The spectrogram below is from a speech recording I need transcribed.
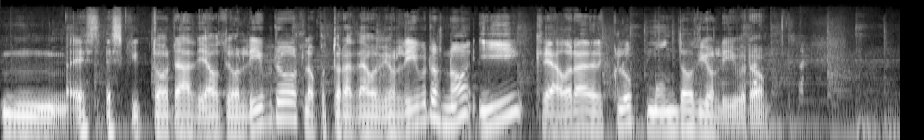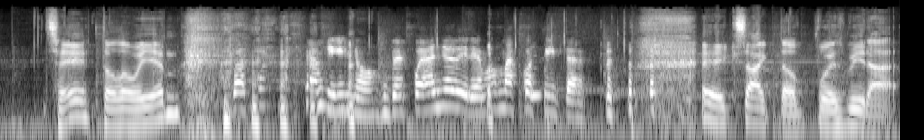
mm, es escritora de audiolibros, locutora de audiolibros, ¿no? Y creadora del club Mundo Audiolibro. ¿Sí? ¿Todo bien? Camino. Después añadiremos más cositas. Exacto, pues mira,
